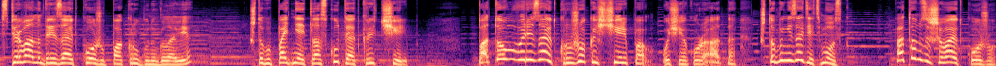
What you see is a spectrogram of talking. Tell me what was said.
Сперва надрезают кожу по кругу на голове, чтобы поднять лоскут и открыть череп. Потом вырезают кружок из черепа очень аккуратно, чтобы не задеть мозг. Потом зашивают кожу.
